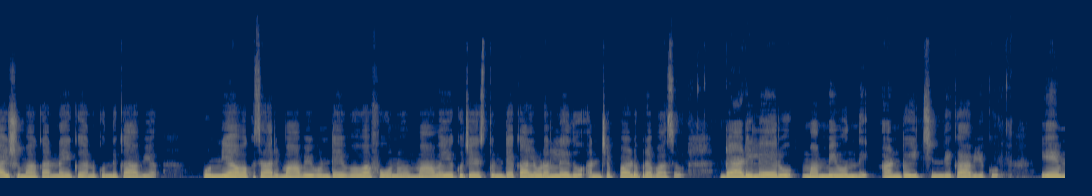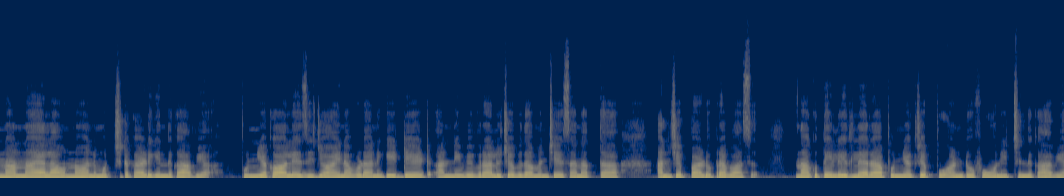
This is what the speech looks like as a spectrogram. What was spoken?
ఆయుష్ మా కన్నయ్యకు అనుకుంది కావ్య. పుణ్య ఒకసారి మావయ్య ఉంటే ఇవ్వవా ఫోను? మావయ్యకు చేస్తుంటే కలవడం లేదు అని చెప్పాడు ప్రభాసు. డాడీ లేరు మమ్మీ ఉంది అంటూ ఇచ్చింది కావ్యకు. ఏం నాన్న ఎలా ఉన్నావు అని ముచ్చటగా అడిగింది కావ్య. పుణ్య కాలేజీ జాయిన్ అవ్వడానికి డేట్ అన్ని వివరాలు చెబుదామని చేశాను అత్త అని చెప్పాడు ప్రభాస్. నాకు తెలియదులేరా పుణ్యకు చెప్పు అంటూ ఫోన్ ఇచ్చింది కావ్య.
